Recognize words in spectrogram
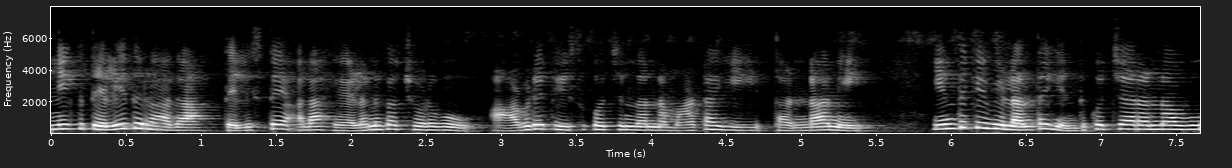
నీకు తెలీదు రాదా తెలిస్తే అలా హేళనగా చూడవు. ఆవిడే తీసుకొచ్చిందన్నమాట ఈ తండాని. ఇంతకీ వీళ్ళంతా ఎందుకొచ్చారన్నావు?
